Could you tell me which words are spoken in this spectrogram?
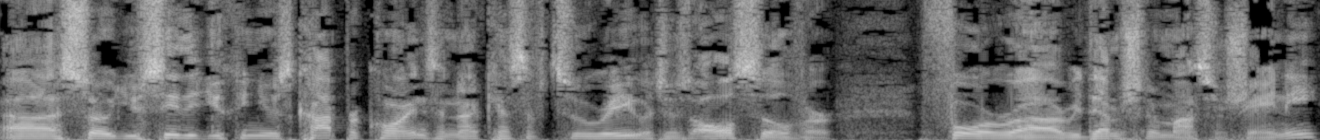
Uh, so you see that you can use copper coins and not kesef tsuri, which is all silver, for uh, redemption of maser sheni.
